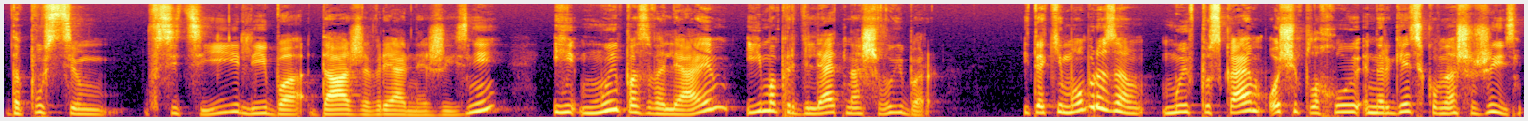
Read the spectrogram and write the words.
допустим, в сети, либо даже в реальной жизни, и мы позволяем им определять наш выбор. И таким образом мы впускаем очень плохую энергетику в нашу жизнь.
